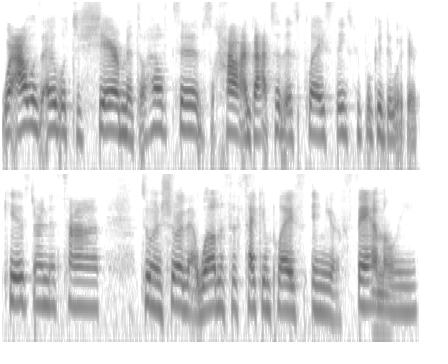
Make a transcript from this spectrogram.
where I was able to share mental health tips, how I got to this place, things people could do with their kids during this time to ensure that wellness is taking place in your family.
